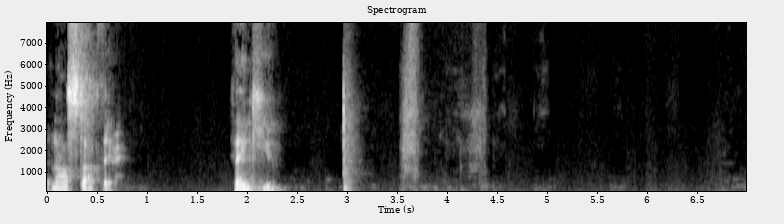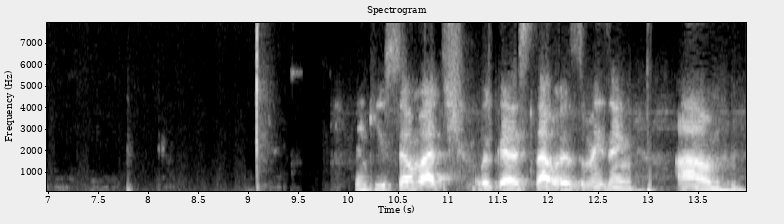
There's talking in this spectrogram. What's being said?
And I'll stop there. Thank you. Thank you so much, Lucas. That was amazing. Um,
